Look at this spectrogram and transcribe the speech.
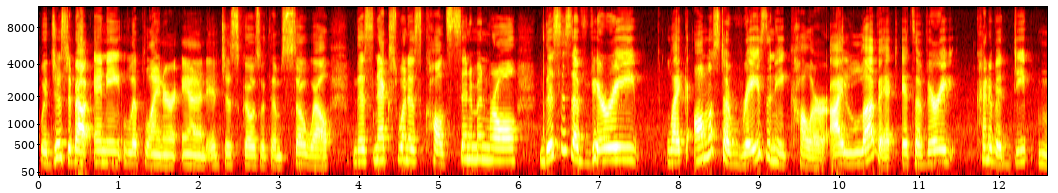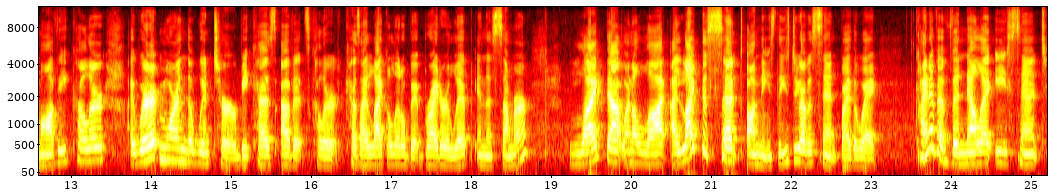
with just about any lip liner and it just goes with them so well. This next one is called cinnamon roll. This is a very like almost a raisiny color. I love it. It's a very kind of a deep mauve color. I wear it more in the winter because of its color because i like a little bit brighter lip in the summer like that one a lot i like the scent on these these do have a scent by the way kind of a vanilla-y scent.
